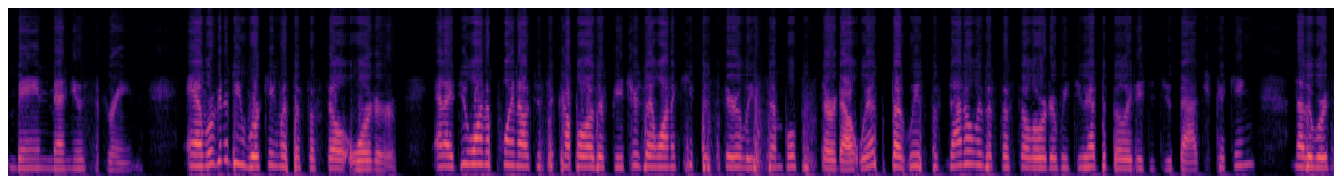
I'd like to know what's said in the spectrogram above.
main menu screen. And we're going to be working with the fulfill order. And I do want to point out just a couple other features. I want to keep this fairly simple to start out with, but with not only the fulfill order, we do have the ability to do batch picking. In other words,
